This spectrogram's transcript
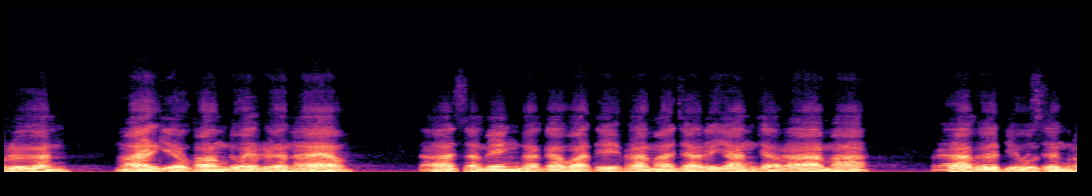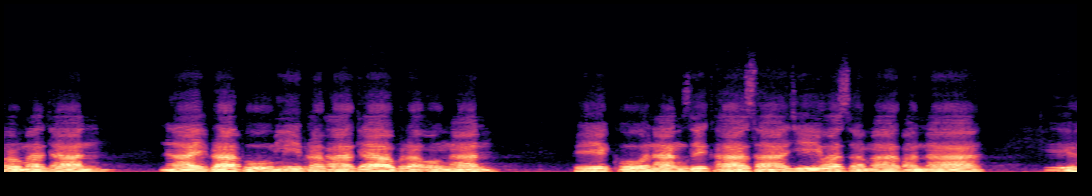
เรือน ไม่เกี่ยวข้องด้วยเรือนแล้ว ตัสมิงภะกวติพระมจริยังจารามาประพฤติอยู่ซึ่งพรหมจรรย์ในพระผู้มีพระภาคเจ้าพระองค์นั้นภิกขุนางสิกขาสาชีวสมาปนาถึง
